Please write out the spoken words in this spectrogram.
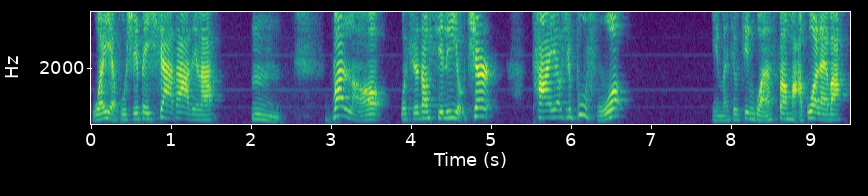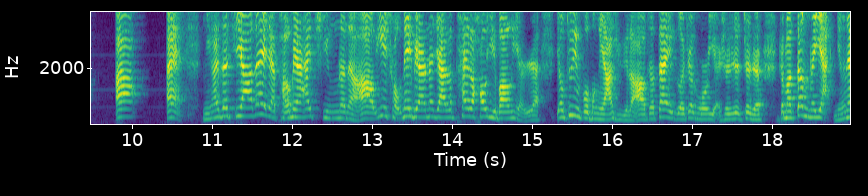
我也不是被吓大的了。嗯，万老我知道心里有气儿，他要是不服。你们就尽管放马过来吧！啊，哎，你看这加代在旁边还听着呢啊！一瞅那边那家伙派了好几帮人啊，要对付崩牙驹了啊！这戴哥这功夫也是这这这这么瞪着眼睛呢。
